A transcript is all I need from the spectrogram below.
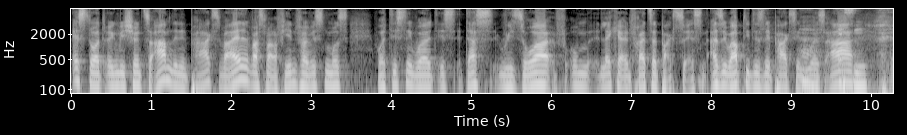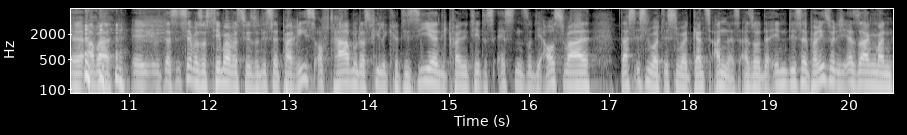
es dort irgendwie schön zu Abend in den Parks, weil, was man auf jeden Fall wissen muss, Walt Disney World ist das Resort, um lecker in Freizeitparks zu essen. Also überhaupt die Disney Parks in den ah, USA. Äh, aber äh, das ist ja immer so das Thema, was wir so Disney Paris oft haben und was viele kritisieren, die Qualität des Essens und die Auswahl. Das ist in Walt Disney World ganz anders. Also in Disney Paris würde ich eher sagen, man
